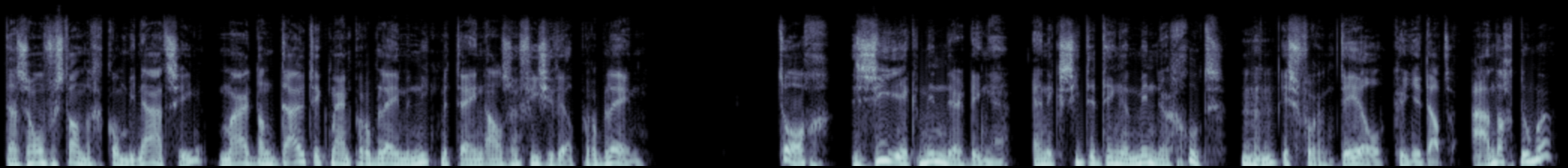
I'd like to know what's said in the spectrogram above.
Dat is zo'n verstandige combinatie. Maar dan duid ik mijn problemen niet meteen als een visueel probleem. Toch zie ik minder dingen. En ik zie de dingen minder goed. Mhm. Dat is voor een deel, kun je dat aandacht noemen.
